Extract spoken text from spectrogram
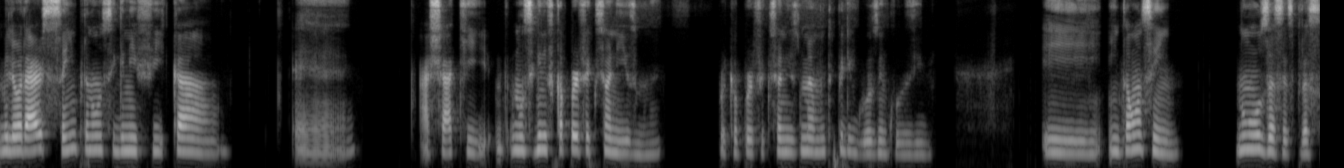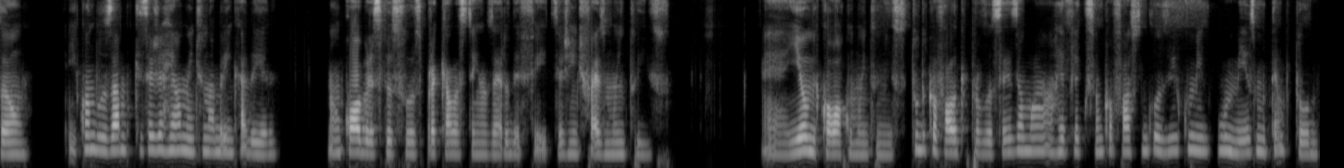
melhorar sempre não significa é, achar que. Não significa perfeccionismo, né? Porque o perfeccionismo é muito perigoso, inclusive. E então, assim, não usa essa expressão. E quando usar, que seja realmente uma brincadeira. Não cobre as pessoas para que elas tenham zero defeitos. A gente faz muito isso. É, e eu me coloco muito nisso. Tudo que eu falo aqui pra vocês é uma reflexão que eu faço, inclusive, comigo mesmo o tempo todo.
